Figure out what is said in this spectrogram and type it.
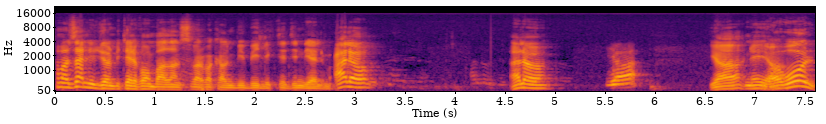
Ama zannediyorum bir telefon bağlantısı var. Bakalım bir birlikte dinleyelim. Alo. Alo. Ya Ya ne ya? Jawohl.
